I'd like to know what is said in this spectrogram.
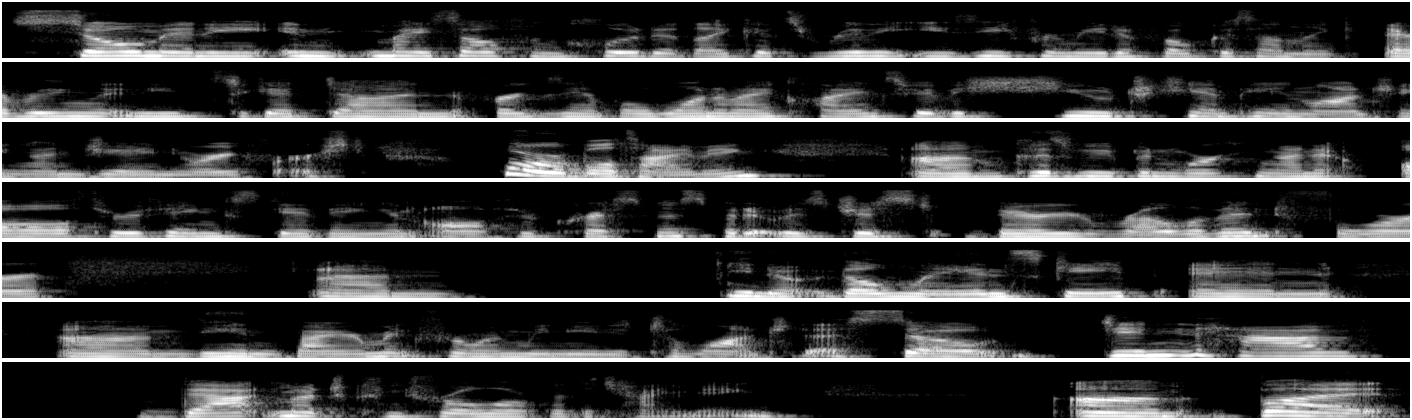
so many and myself included like it's really easy for me to focus on like everything that needs to get done. For example one of my clients we have a huge campaign launching on january 1st horrible timing because um, we've been working on it all through thanksgiving and all through christmas but it was just very relevant for um, you know the landscape and um, the environment for when we needed to launch this. So didn't have that much control over the timing um, but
